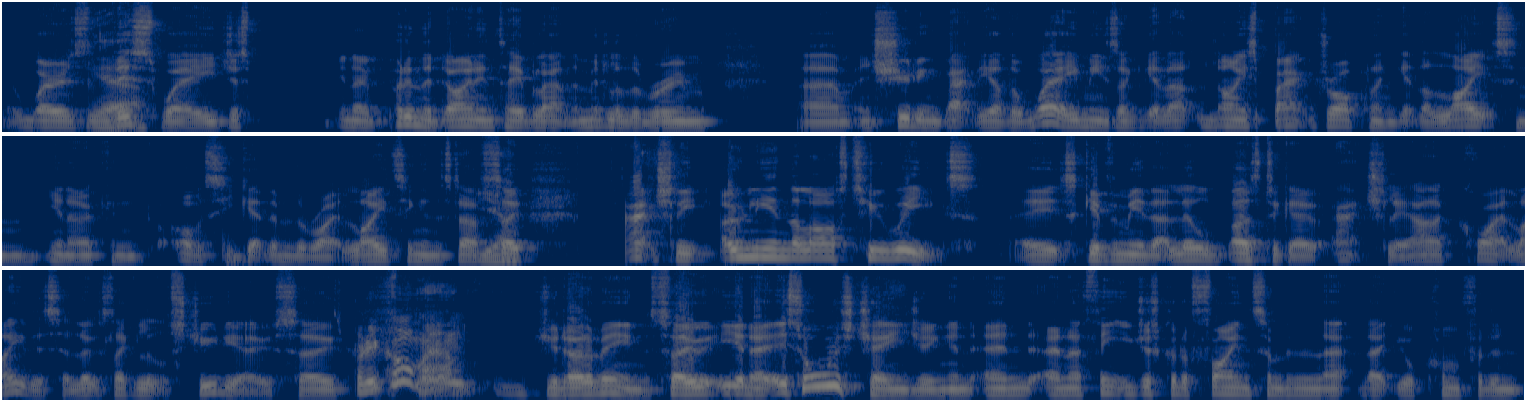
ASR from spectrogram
Whereas Yeah. this way, just you know, putting the dining table out in the middle of the room. Um, and shooting back the other way means I can get that nice backdrop and I can get the lights and you know I can obviously get them the right lighting and stuff. Yeah. So actually, only in the last two weeks, it's given me that little buzz to go. Actually, I quite like this. It looks like a little studio. So it's pretty cool man do you know what I mean? So you know, it's always changing, and and and I think you just got to find something that that you're confident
